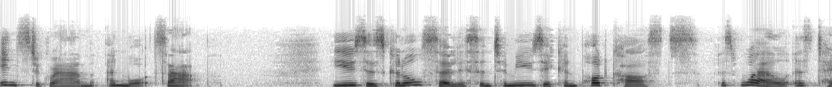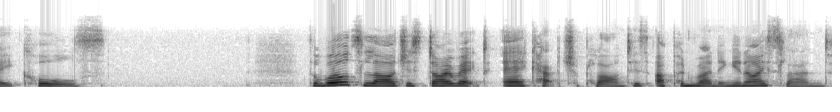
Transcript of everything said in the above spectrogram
Instagram, and WhatsApp. Users can also listen to music and podcasts, as well as take calls. The world's largest direct air capture plant is up and running in Iceland.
